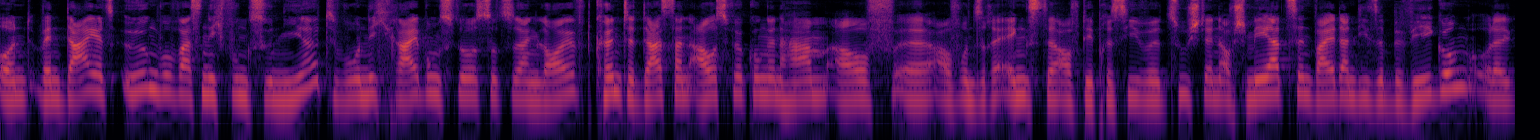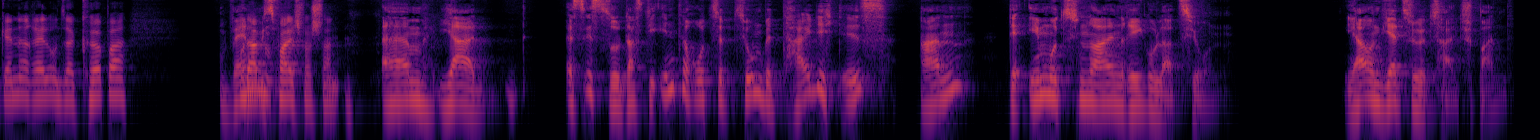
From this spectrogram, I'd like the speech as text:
Und wenn da jetzt irgendwo was nicht funktioniert, wo nicht reibungslos sozusagen läuft, könnte das dann Auswirkungen haben auf, äh, auf unsere Ängste, auf depressive Zustände, auf Schmerzen, weil dann diese Bewegung oder generell unser Körper wenn, Oder habe ich es falsch verstanden? ähm, ja, es ist so, dass die Interozeption beteiligt ist an der emotionalen Regulation. Ja, und jetzt wird's halt spannend.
